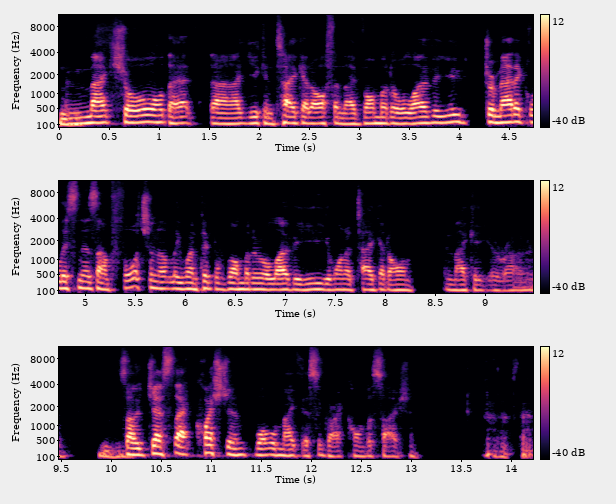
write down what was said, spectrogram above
and mm-hmm. make sure that uh, you can take it off and they vomit all over you. Dramatic listeners, unfortunately, when people vomit all over you, you want to take it on and make it your own. Mm-hmm. So, just that question what will make this a great conversation? I love that.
